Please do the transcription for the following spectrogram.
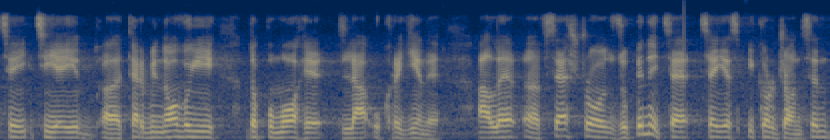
ці, цієї е, термінової допомоги для України. Але е, все, що зупиниться, це є спікер Джонсон.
